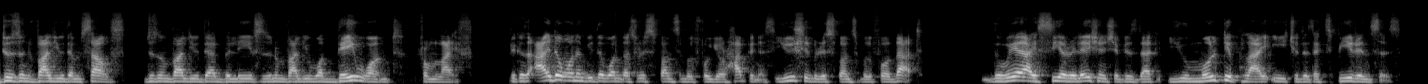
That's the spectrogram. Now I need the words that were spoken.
doesn't value themselves, doesn't value their beliefs, doesn't value what they want from life. Because I don't want to be the one that's responsible for your happiness. You should be responsible for that. The way I see a relationship is that you multiply each of other's experiences.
